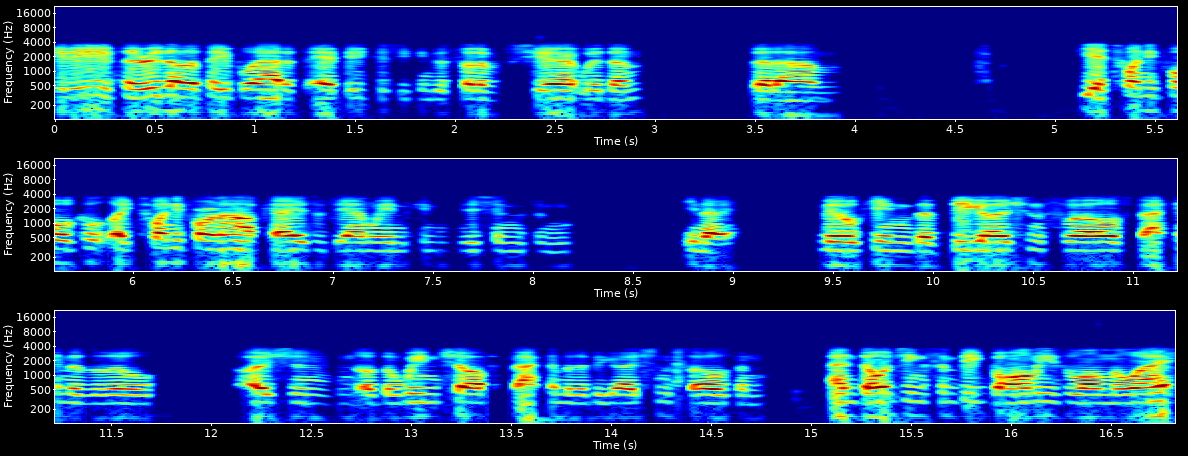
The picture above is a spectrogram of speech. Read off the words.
Know, if there is other people out, it's epic because you can just sort of share it with them. But um, yeah, 24 like 24 and a half k's of downwind conditions, and you know, milking the big ocean swells back into the little ocean or the wind chop back into the big ocean swells, and and dodging some big bombies along the way.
